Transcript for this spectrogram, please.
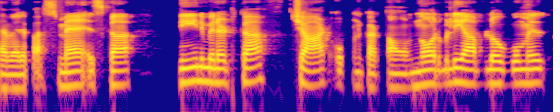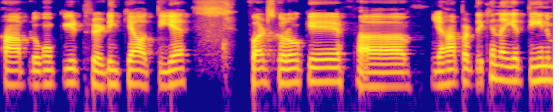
है मेरे पास। मैं इसका तीन मिनट का चार्ट ओपन करता हूँ। नॉर्मली आप लोगों में, आप लोगों की ट्रेडिंग क्या होती है? फ़र्ज़ करो कि यहाँ पर देखें ना, ये तीन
